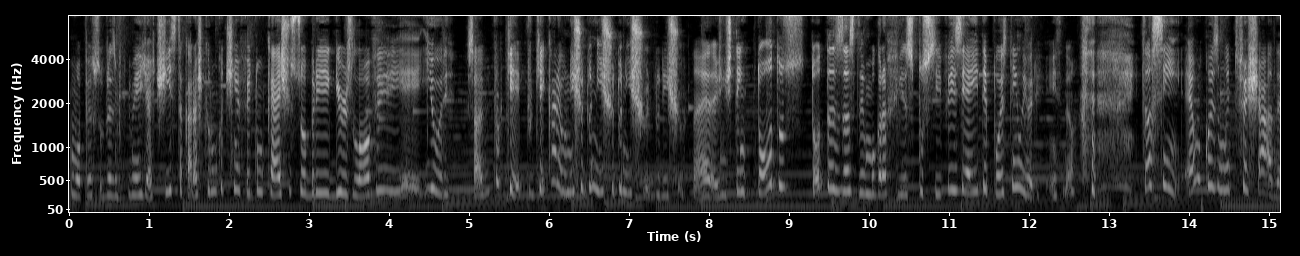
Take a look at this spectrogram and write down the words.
uma pessoa, por exemplo, imediatista, cara, acho que eu nunca tinha feito um cast sobre Gears Love e Yuri, sabe? Por quê? Porque, cara, é o nicho do nicho do nicho, do nicho, né? A gente tem todos, todas as demografias possíveis e aí depois tem o Yuri, entendeu? então, assim, é uma coisa muito fechada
